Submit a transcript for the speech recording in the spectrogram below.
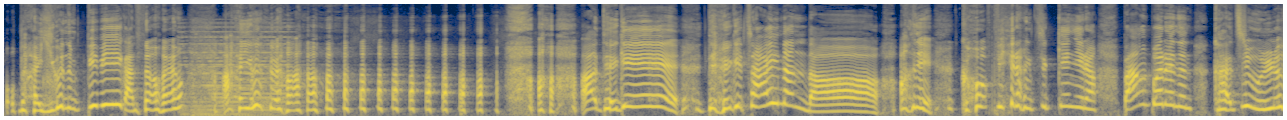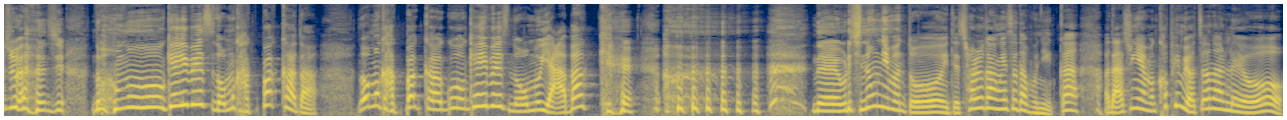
어, 나 이거는 삐빅 안 나와요? 아, 이거는. 아, 아, 되게, 되게 차이 난다. 아니, 커피랑 치킨이랑 빵빠레는 같이 올려줘야지. 너무, KBS 너무 각박하다. 너무 각박하고 KBS 너무 야박해. 네, 우리 진홍님은 또 이제 철강 회사다 보니까 나중에 한번 커피 몇 잔 할래요?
